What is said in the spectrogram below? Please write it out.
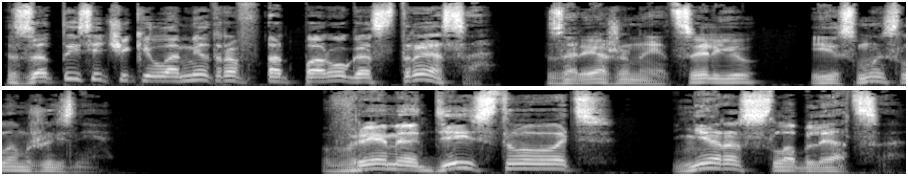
за тысячи километров от порога стресса, заряженные целью и смыслом жизни. Время действовать, не расслабляться.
